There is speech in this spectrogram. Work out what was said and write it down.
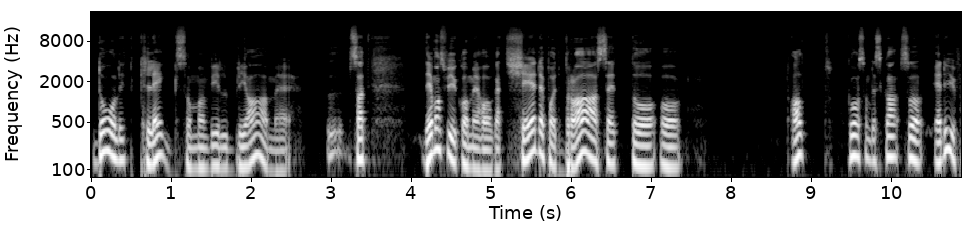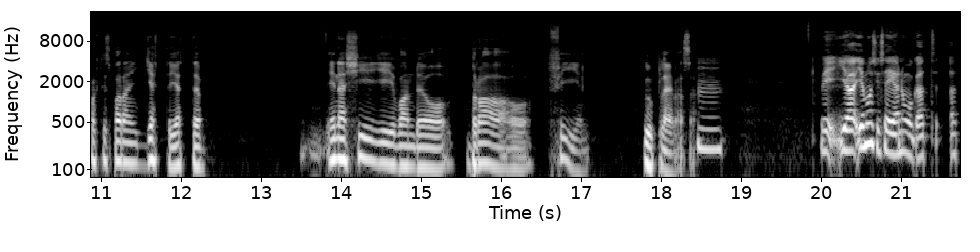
dåligt klägg som man vill bli av med. Så att det måste vi ju komma ihåg att sker det på ett bra sätt och, och allt går som det ska så är det ju faktiskt bara en jätte, jätte energigivande och bra och fin upplevelse. Mm. Jag, jag måste ju säga nog att, att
